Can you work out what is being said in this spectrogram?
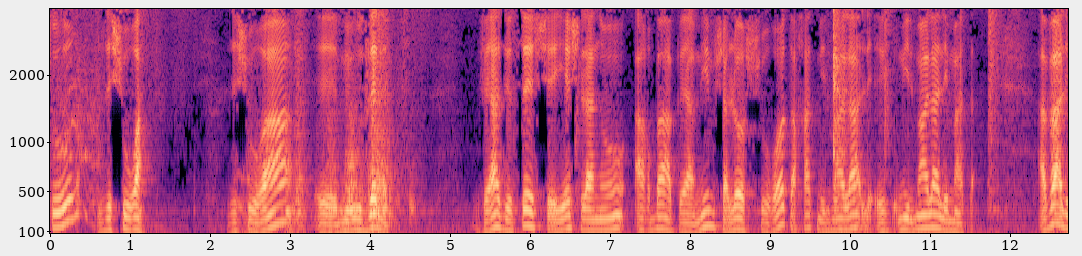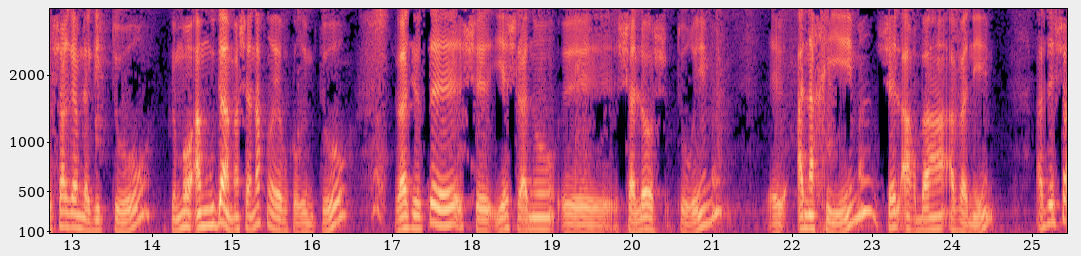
טור זה שורה. זה שורה אה, מאוזנת. ואז יוצא שיש לנו ארבע פעמים, שלוש שורות, אחת מלמעלה, מלמעלה למטה. אבל אפשר גם להגיד טור, כמו עמודה, מה שאנחנו היום קוראים טור, ואז יוצא שיש לנו אה, שלוש טורים. אנכיים של ארבעה אבנים, אז אפשר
